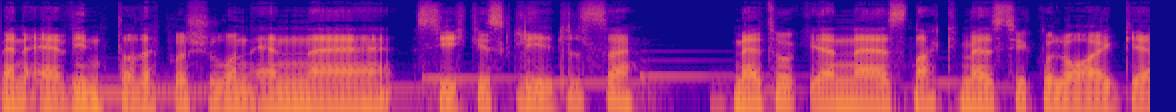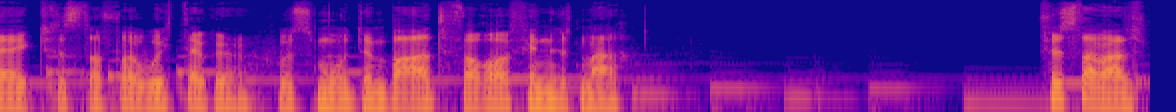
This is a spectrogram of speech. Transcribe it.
Men er vinterdepresjon en eh, psykisk lidelse? Vi tok en eh, snakk med psykolog eh, Christopher Whittaker hos Modum Bad for å finne ut mer. Først av alt,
